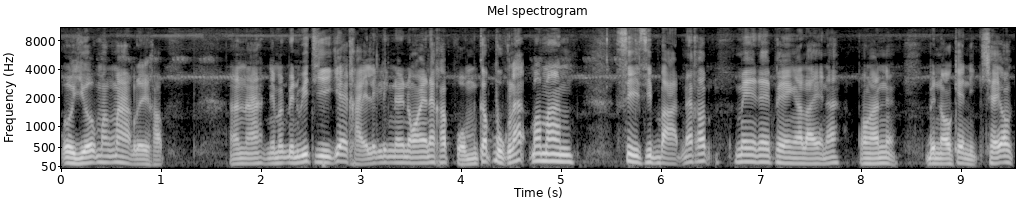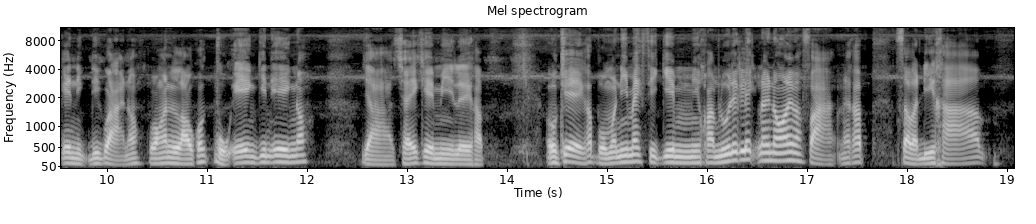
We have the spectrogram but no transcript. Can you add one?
เออเยอะมากๆเลยครับนั่นนะเนี่ยมันเป็นวิธีแก้ไขเล็กๆน้อยๆนะครับผมกระปุกละประมาณ 40 บาทนะครับ ไม่ได้แพงอะไรนะ เพราะงั้นเนี่ยเป็นออร์แกนิกใช้ออร์แกนิกดีกว่าเนาะเพราะงั้นเราก็ปลูกเองกินเองเนาะอย่าใช้เคมีเลยครับ โอเคครับผมวันนี้แม็กซี่กิมมีความรู้เล็กๆ น้อยๆ มาฝากนะครับ สวัสดีครับ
